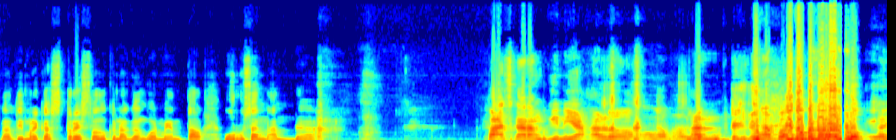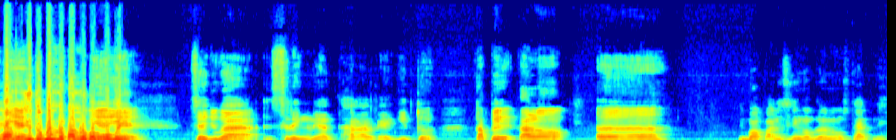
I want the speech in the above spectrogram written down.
Nanti mereka stres lalu kena gangguan mental. Urusan anda. Pak sekarang begini ya kalau Oh, boleh. kan I- itu beneran loh. Wah, Iya. itu beneran loh Bang Iya, Komeng. iya. Saya juga sering lihat hal-hal kayak gitu. Tapi kalau eh Bapak nih sering ngobrol sama Ustadz nih.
